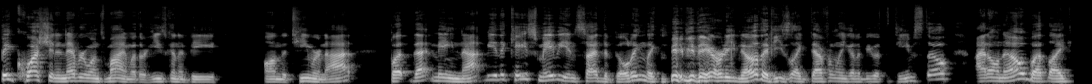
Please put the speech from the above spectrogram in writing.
big question in everyone's mind whether he's going to be on the team or not. But that may not be the case. Maybe inside the building, like maybe they already know that he's like definitely going to be with the team still. I don't know. But like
